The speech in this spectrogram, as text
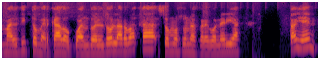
maldito mercado. Cuando el dólar baja, somos una fregonería. Está bien.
